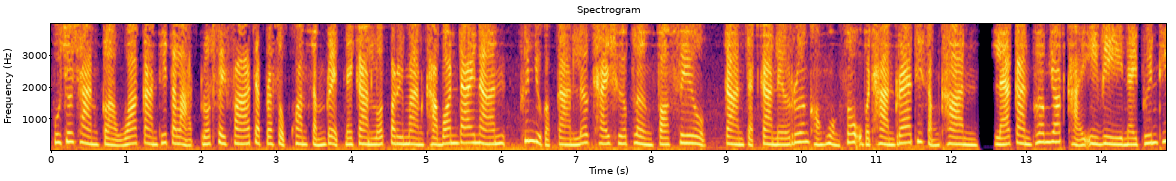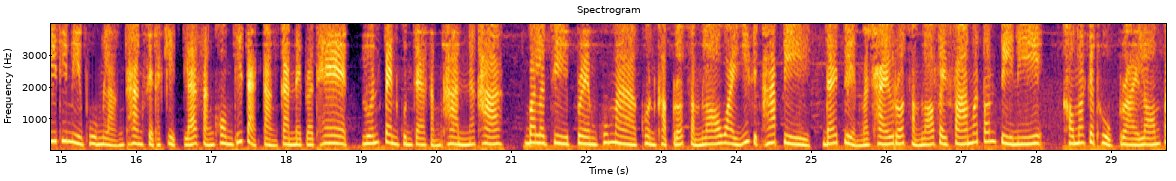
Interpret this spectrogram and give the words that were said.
ผู้เชี่ยวชาญกล่าวว่าการที่ตลาดรถไฟฟ้าจะประสบความสำเร็จในการลดปริมาณคาร์บอนได้นั้น ขึ้นอยู่กับการเลิกใช้เชื้อเพลิงฟอสซิล การจัดการในเรื่องของห่วงโซ่อุปทานแร่ที่สำคัญ และการเพิ่มยอดขาย EV ในพื้นที่ที่มีภูมิหลังทางเศรษฐกิจและสังคมที่แตกต่างกันในประเทศ ล้วนเป็นกุญแจสำคัญนะคะบาลจีเปรมคุมาคนขับรถสำล้อวัย 25 ปี ได้เปลี่ยนมาใช้รถสำล้อไฟฟ้าเมื่อต้นปีนี้ เขามักจะถูกรายล้อมไป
